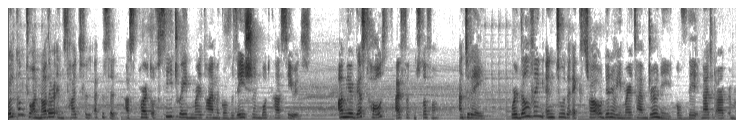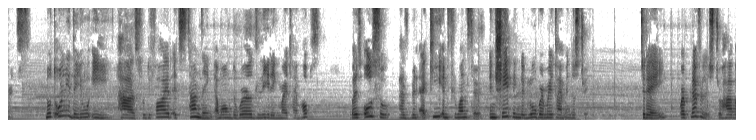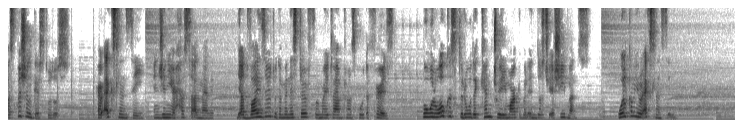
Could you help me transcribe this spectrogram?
Welcome to another insightful episode as part of Seatrade Maritime Conversation podcast series. I'm your guest host, Aifat Mustafa, and today we're delving into the extraordinary maritime journey of the United Arab Emirates. Not only the UAE has solidified its standing among the world's leading maritime hubs, but it also has been a key influencer in shaping the global maritime industry. Today, we're privileged to have a special guest with us, Her Excellency Engineer Hessa AlMalek, the advisor to the Minister for Maritime Transport Affairs, who will walk us through the country's remarkable industry achievements. Welcome, Your Excellency.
